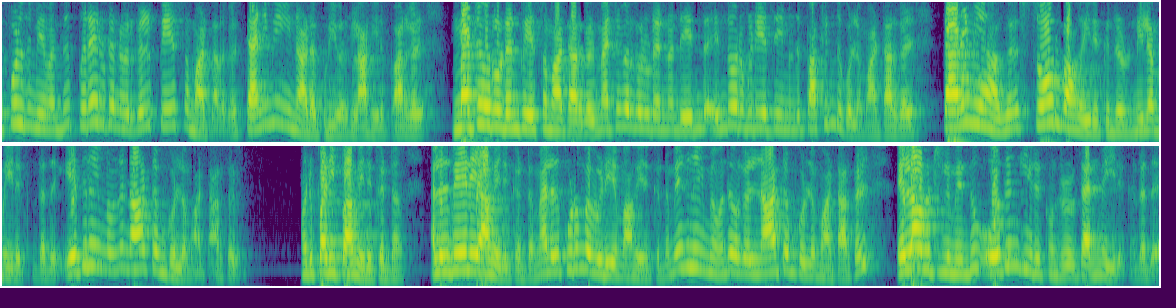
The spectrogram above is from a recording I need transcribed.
எப்பொழுதுமே வந்து பிறருடன் அவர்கள் பேச மாட்டார்கள். தனிமையை நாடக்கூடியவர்களாக இருப்பார்கள். மற்றவர்களுடன் பேச மாட்டார்கள் மற்றவர்களுடன் வந்து எந்த எந்த ஒரு விடயத்தையும் வந்து பகிர்ந்து கொள்ள மாட்டார்கள். தனிமையாக சோர்வாக இருக்கின்ற ஒரு நிலைமை இருக்கின்றது. எதிலையும் வந்து நாட்டம் கொள்ள மாட்டார்கள். ஒரு படிப்பாக இருக்கட்டும் அல்லது வேலையாக இருக்கட்டும் அல்லது குடும்ப விடயமாக இருக்கட்டும் எதிலையுமே வந்து அவர்கள் நாட்டம் கொள்ள மாட்டார்கள். எல்லாவற்றிலும் இருந்து ஒதுங்கி இருக்கின்ற ஒரு தன்மை இருக்கின்றது.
